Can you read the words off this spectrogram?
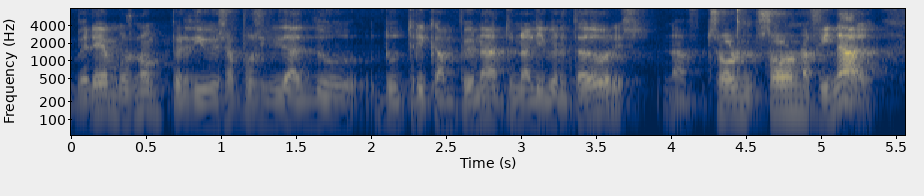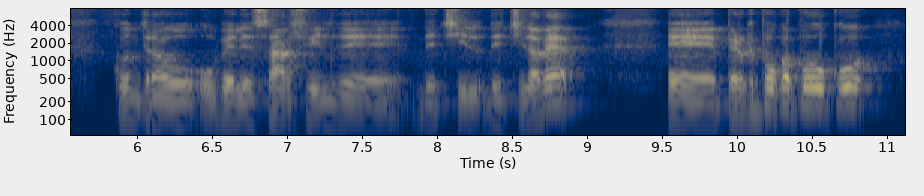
veremos, non? Perdiu esa posibilidade do, do tricampeonato na Libertadores, na, só, só na final contra o, o Vélez Sarsfield de, de, Chil, de Chilaver, eh, pero que pouco a pouco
